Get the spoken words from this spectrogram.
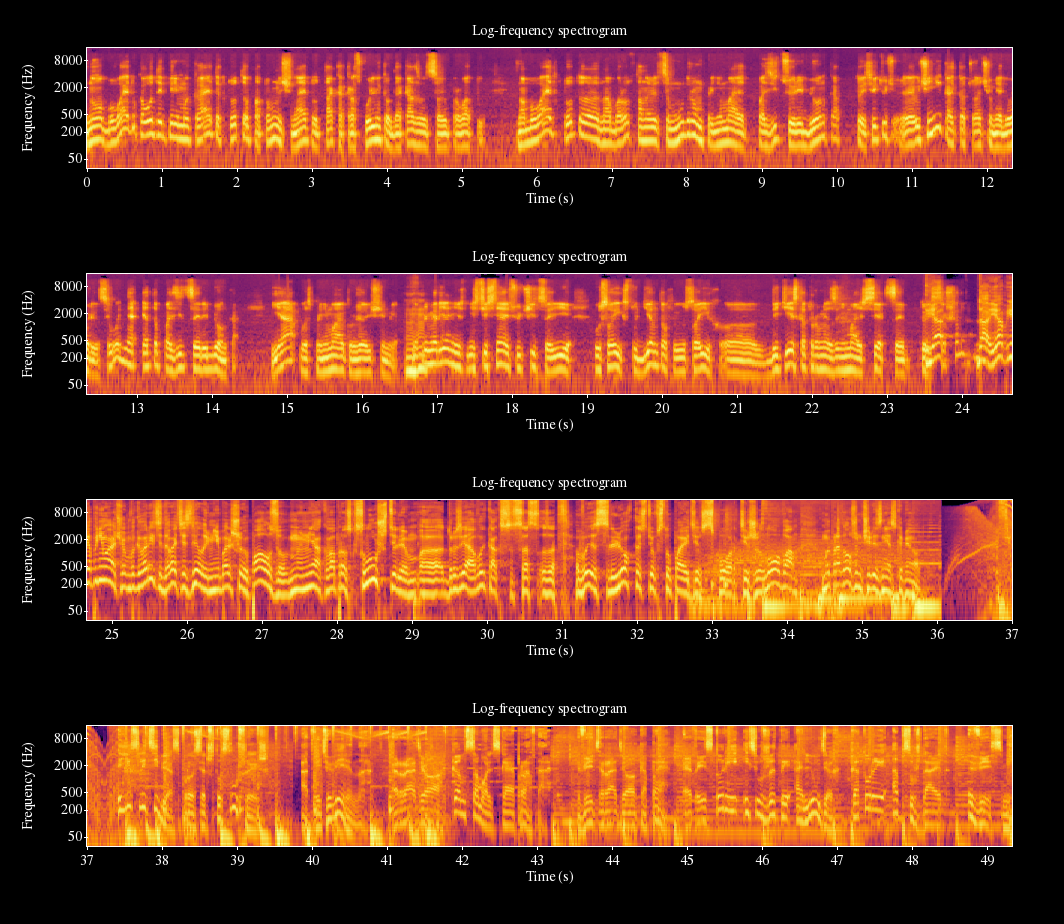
Но бывает у кого-то перемыкает, и кто-то потом начинает вот так, как Раскольников, доказывать свою правоту. Но бывает кто-то, наоборот, становится мудрым, принимает позицию ребенка. То есть ведь э, ученик, о чем я говорил сегодня, это позиция ребенка я воспринимаю окружающий мир. Угу. Например, я не, не стесняюсь учиться и у своих студентов, и у своих э, детей, с которыми я занимаюсь в секции. То есть я, совершенно... Да, я, я понимаю, о чем вы говорите. Давайте сделаем небольшую паузу. У меня вопрос к слушателям. Э, друзья, а вы как со, вы с легкостью вступаете в спор? Тяжело вам? Мы продолжим через несколько минут. Если тебя спросят, что слушаешь, ответь уверенно. Радио «Комсомольская правда». Ведь Радио КП – это истории и сюжеты о людях, которые обсуждает весь мир.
